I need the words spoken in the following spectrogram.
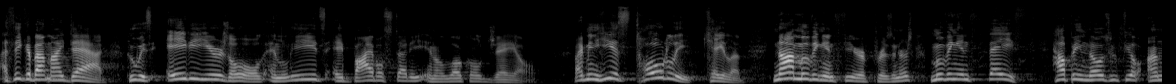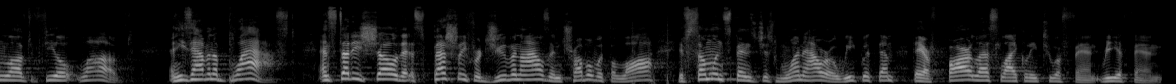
I think about my dad, who is 80 years old and leads a Bible study in a local jail. I mean, he is totally Caleb, not moving in fear of prisoners, moving in faith, helping those who feel unloved feel loved. And he's having a blast. And studies show that, especially for juveniles in trouble with the law, if someone spends just one hour a week with them, they are far less likely to offend, reoffend.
